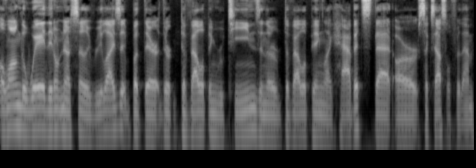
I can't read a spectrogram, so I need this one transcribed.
along the way they don't necessarily realize it, but they're they're developing routines and they're developing like habits that are successful for them.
